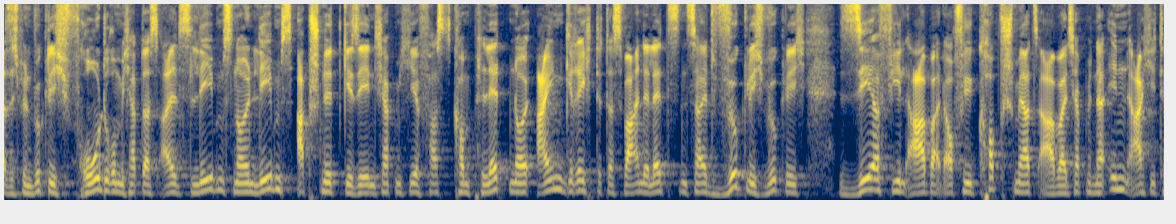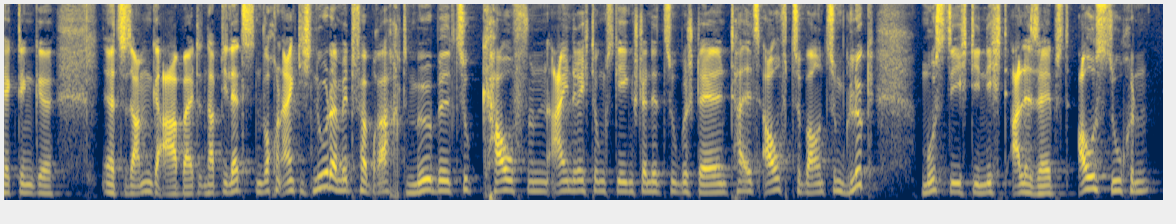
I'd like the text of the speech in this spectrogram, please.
also ich bin wirklich froh drum. Ich habe das als lebensneuen Lebensabschnitt gesehen. Ich habe mich hier fast komplett neu eingerichtet. Das war in der letzten Zeit wirklich, wirklich sehr viel Arbeit, auch viel Kopfschmerzarbeit. Ich habe mit einer Innenarchitektin äh, zusammengearbeitet und habe die letzten Wochen eigentlich nur damit verbracht, Möbel zu kaufen, Einrichtungsgegenstände zu bestellen, teils aufzubauen. Zum Glück musste ich die nicht alle selbst aussuchen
